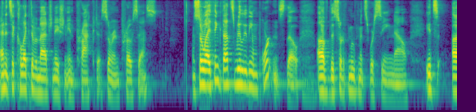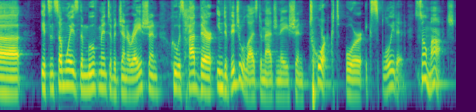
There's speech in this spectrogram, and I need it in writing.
And it's a collective imagination in practice or in process. So I think that's really the importance, though, of the sort of movements we're seeing now. It's uh, it's in some ways the movement of a generation who has had their individualized imagination torqued or exploited so much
